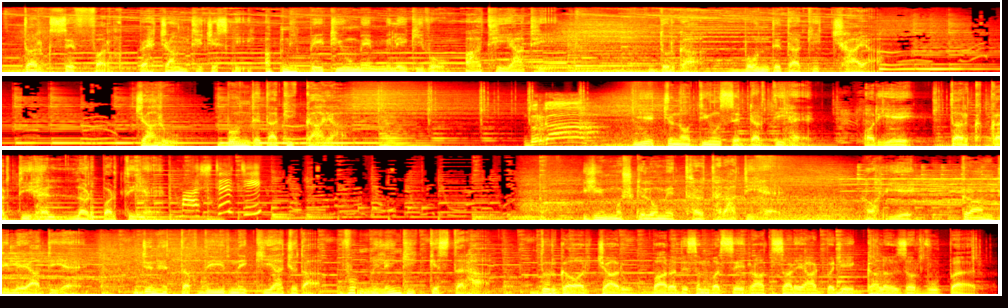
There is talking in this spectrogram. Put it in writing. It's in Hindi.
तर्क से फ़र्क पहचान थी जिसकी। अपनी बेटियों में मिलेगी वो आधी आधी दुर्गा बोंदिता की छाया। चारू बोंदिता की काया। दुर्गा! ये चुनौतियों से डरती है और ये तर्क करती है लड़ पड़ती है। मास्टर जी। ये मुश्किलों में थर थर आती है और ये क्रांति ले आती है। जिन्हें तकदीर ने किया जुदा, वो मिलेंगी किस तरह? दुर्गा और चारू 12 दिसंबर से रात साढ़े आठ बजे कलर्स और वूट पर।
